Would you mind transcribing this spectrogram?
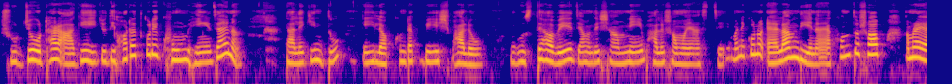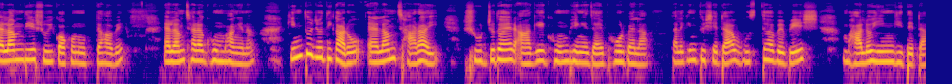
সূর্য ওঠার আগেই যদি হঠাৎ করে ঘুম ভেঙে যায় না, তাহলে কিন্তু এই লক্ষণটা বেশ ভালো। বুঝতে হবে যে আমাদের সামনে ভালো সময় আসছে। মানে কোনো অ্যালার্ম দিয়ে না, এখন তো সব আমরা অ্যালার্ম দিয়ে শুই কখন উঠতে হবে। অ্যালার্ম ছাড়া ঘুম ভাঙে না। কিন্তু যদি কারও অ্যালার্ম ছাড়াই সূর্যোদয়ের আগে ঘুম ভেঙে যায় ভোরবেলা তাহলে কিন্তু সেটা বুঝতে হবে, বেশ ভালো ইঙ্গিত এটা।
